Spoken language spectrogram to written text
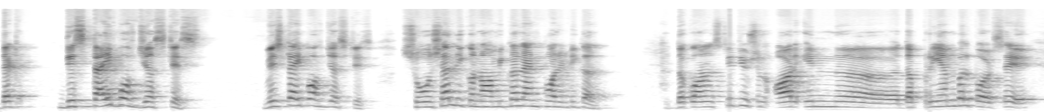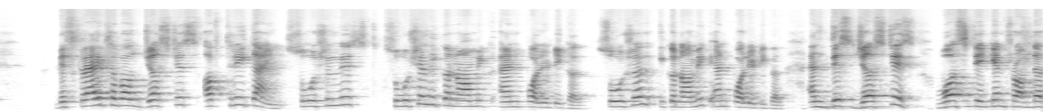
that this type of justice which type of justice social economical and political the constitution or in uh, the preamble per se describes about justice of three kinds socialist social economic and political social economic and political and this justice was taken from the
